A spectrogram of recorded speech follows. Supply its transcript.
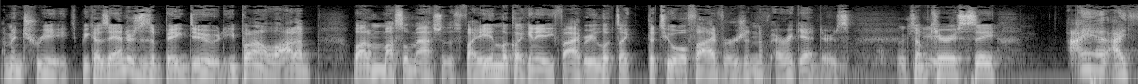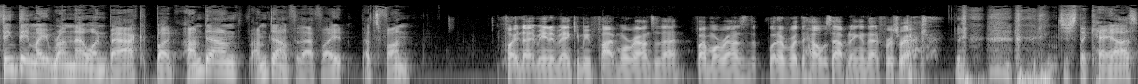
I'm intrigued because Anders is a big dude. He put on a lot of a lot of muscle mass for this fight. He didn't look like an 85 or he looked like the 205 version of Eryk Anders. So I'm huge. curious to see. I I think they might run that one back, but I'm down. I'm down for that fight. That's fun. Fight night main event. Give me five more rounds of that. Five more rounds. Of whatever what the hell was happening in that first round. Just the chaos.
